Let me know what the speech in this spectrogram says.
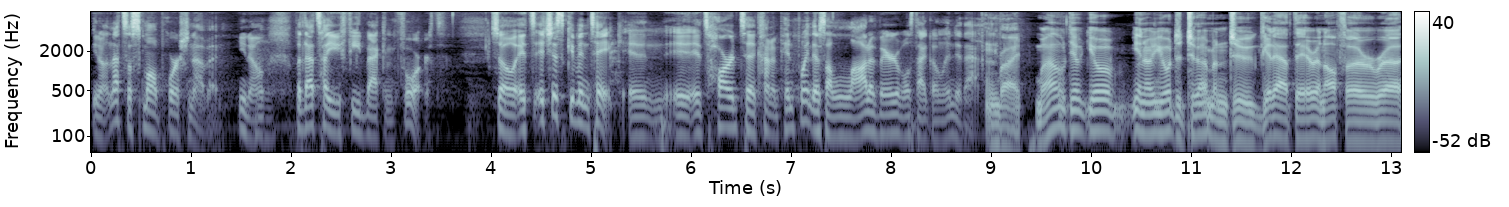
You know, and that's a small portion of it. You know, mm-hmm. but that's how you feed back and forth. So it's it's just give and take, and it's hard to kind of pinpoint. There's a lot of variables that go into that. Right. Well, you're, you're you know you're determined to get out there and offer uh,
